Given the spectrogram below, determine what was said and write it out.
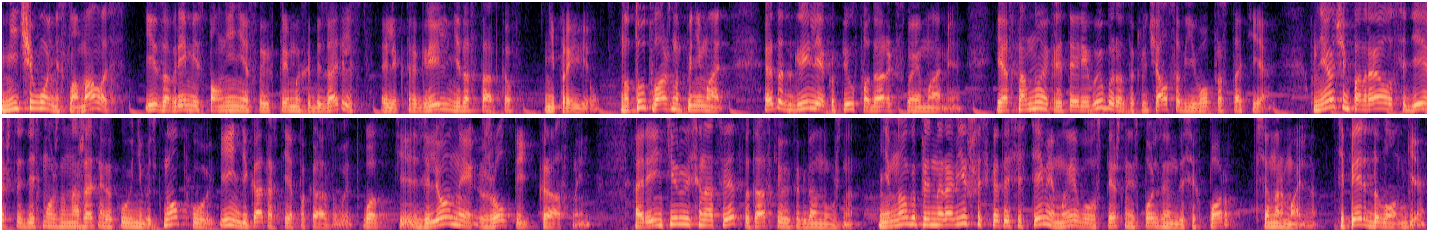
Ничего не сломалось, и за время исполнения своих прямых обязательств электрогриль недостатков не проявил. Но тут важно понимать, этот гриль я купил в подарок своей маме, и основной критерий выбора заключался в его простоте. Мне очень понравилась идея, что здесь можно нажать на какую-нибудь кнопку, и индикатор тебе показывает. Вот зеленый, желтый, красный. Ориентируйся на цвет, вытаскивай, когда нужно. Немного приноровившись к этой системе, мы его успешно используем до сих пор, все нормально. Теперь DeLonghi.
